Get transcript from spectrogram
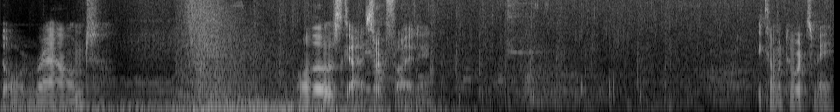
Go around. While those guys are fighting. He coming towards me.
